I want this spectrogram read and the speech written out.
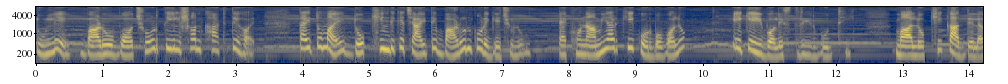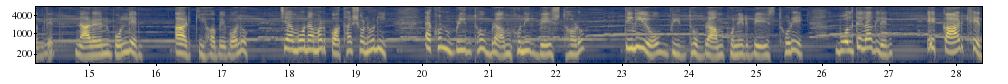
তুললে বারো বছর তিল সন খাটতে হয়। তাই তোমায় দক্ষিণ দিকে চাইতে বারণ করে গেছিলুম। এখন আমি আর কি করব বলো? একেই বলে স্ত্রীর বুদ্ধি। মা লক্ষ্মী কাঁদতে লাগলেন। নারায়ণ বললেন আর কি হবে বলো? যেমন আমার কথা শোনোনি, এখন বৃদ্ধ ব্রাহ্মণের বেশ ধরো। তিনিও বৃদ্ধ ব্রাহ্মণের বেশ ধরে বলতে লাগলেন, এ কার খেদ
